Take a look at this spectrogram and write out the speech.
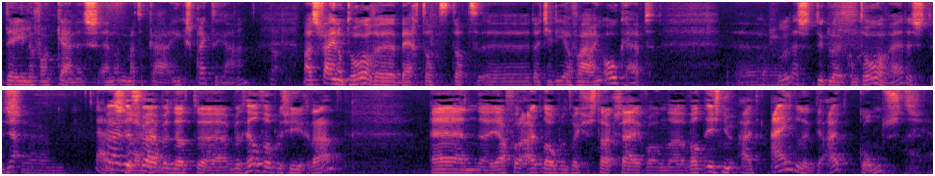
delen van kennis en om met elkaar in gesprek te gaan. Ja. Maar het is fijn om te horen, Bert, dat, dat, uh, dat je die ervaring ook hebt. Uh, dat is natuurlijk leuk om te horen. Hè? Dus, dus, ja. Ja, ja dus we hebben dat met heel veel plezier gedaan. En ja, vooruitlopend wat je straks zei van wat is nu uiteindelijk de uitkomst? Ja.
